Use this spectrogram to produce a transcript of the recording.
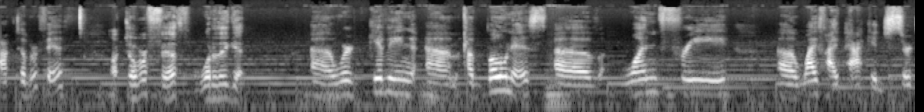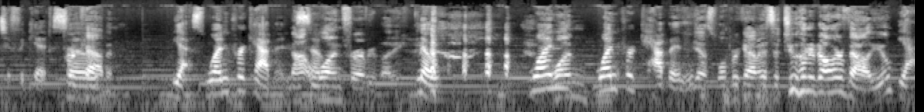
October 5th. October 5th. What do they get? Uh, we're giving um, a bonus of one free uh, Wi-Fi package certificate. Per cabin, yes, one per cabin. not so, one for everybody. No, one, One. one per cabin. Yes, one per cabin. It's a $200 value. Yeah.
